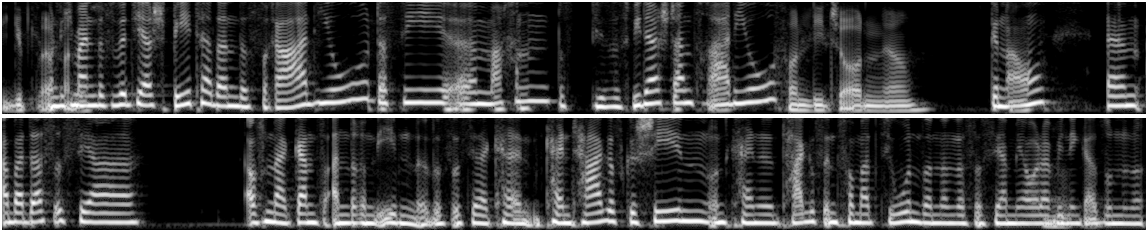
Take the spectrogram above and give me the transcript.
die gibt's einfach Und ich meine, das wird ja später dann das Radio, das sie äh, machen, das, dieses Widerstandsradio. von Lee Jordan, ja. Genau. Ähm, aber das ist ja auf einer ganz anderen Ebene. Das ist ja kein, kein Tagesgeschehen und keine Tagesinformation, sondern das ist ja mehr oder weniger so eine,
